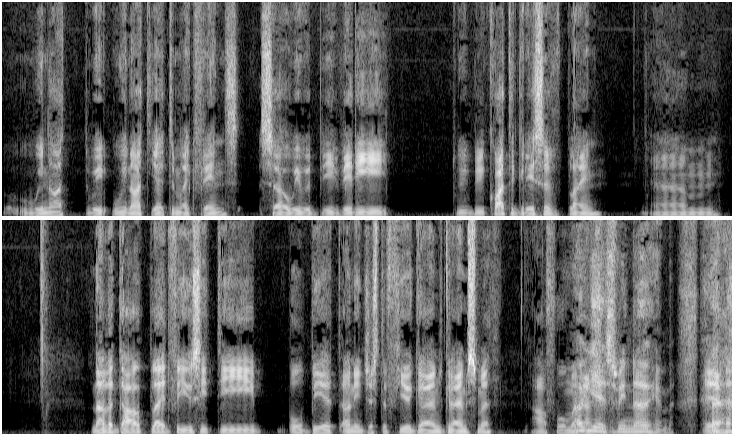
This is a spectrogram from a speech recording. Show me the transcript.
we not we we're not here to make friends, so we would be very we'd be quite aggressive playing. Um, another guy played for UCT, albeit only just a few games, Graeme Smith, our former Oh, national, yes, we know him. yeah,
